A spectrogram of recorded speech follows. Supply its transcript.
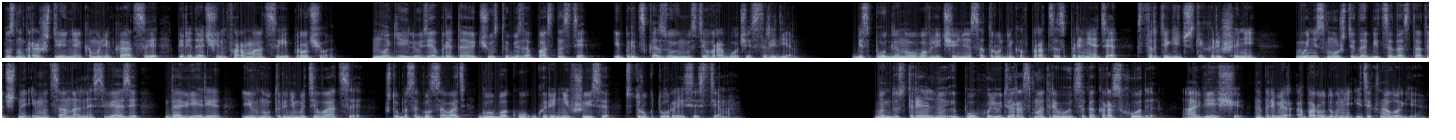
вознаграждения, коммуникации, передачи информации и прочего, многие люди обретают чувство безопасности и предсказуемости в рабочей среде. Без подлинного вовлечения сотрудников в процесс принятия стратегических решений вы не сможете добиться достаточной эмоциональной связи, доверия и внутренней мотивации, чтобы согласовать глубоко укоренившиеся структуры и системы. В индустриальную эпоху люди рассматриваются как расходы, а вещи, например, оборудование и технологии,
